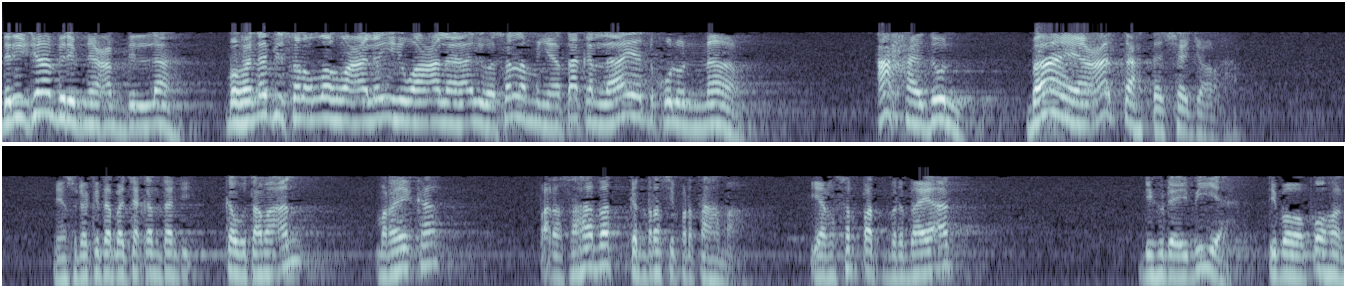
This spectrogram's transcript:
dari Jabir bin Abdullah bahwa Nabi sallallahu alaihi wa ala alihi wasallam menyatakan la yadkhulun nar ahadun bay'at tahta syajarah. Yang sudah kita bacakan tadi keutamaan mereka para sahabat generasi pertama yang sempat berbayat di Hudaybiyah di bawah pohon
